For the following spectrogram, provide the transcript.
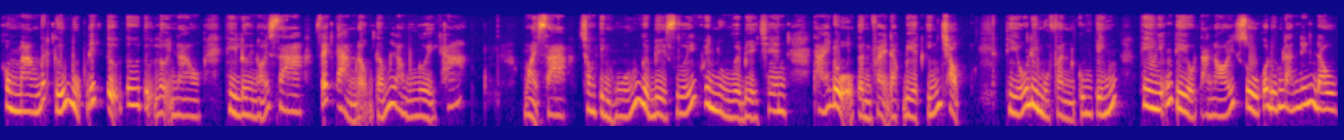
không mang bất cứ mục đích tự tư tự lợi nào, thì lời nói ra sẽ cảm động tấm lòng người khác. Ngoài ra, trong tình huống người bề dưới khuyên nhủ người bề trên, thái độ cần phải đặc biệt kính trọng. Thiếu đi một phần cung kính thì những điều ta nói dù có đúng đắn đến đâu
